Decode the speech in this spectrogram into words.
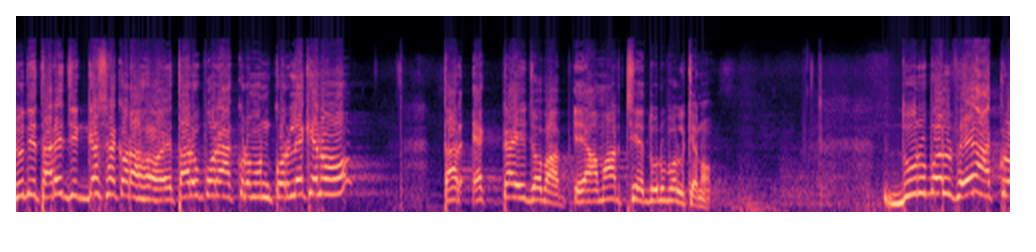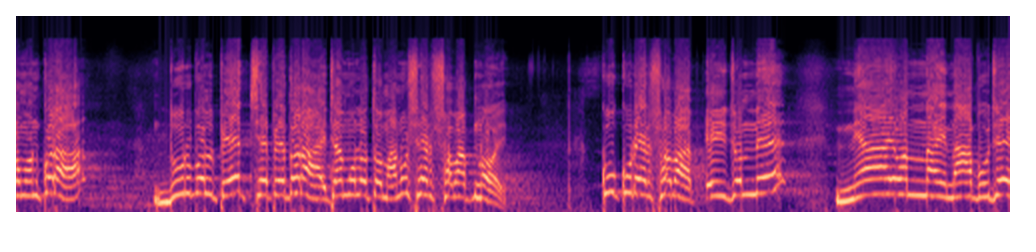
যদি তারে জিজ্ঞাসা করা হয়, তার উপরে আক্রমণ করলে কেন? তার একটাই জবাব, এ আমার চেয়ে দুর্বল কেন? দুর্বল পেয়ে আক্রমণ করা, দুর্বল পেয়ে চেপে ধরা, এটা মূলত মানুষের স্বভাব নয়। কুকুরের স্বভাব, এই জন্যে ন্যায় অন্যায় না বুঝে,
